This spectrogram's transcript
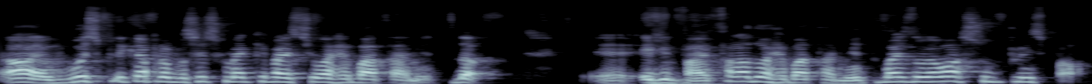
ah, eu vou explicar para vocês como é que vai ser o arrebatamento. Não. É, ele vai falar do arrebatamento, mas não é o assunto principal.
